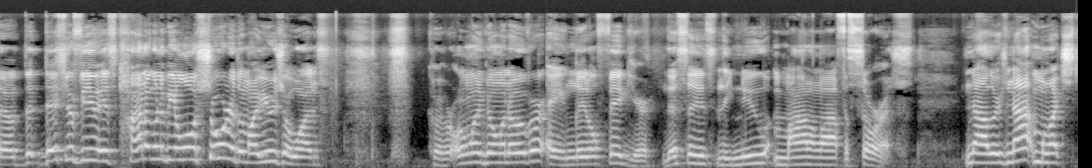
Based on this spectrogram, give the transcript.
So th this review is kind of going to be a little shorter than my usual ones. Because we're only going over a little figure. This is the new Monolophosaurus. Now, there's not much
